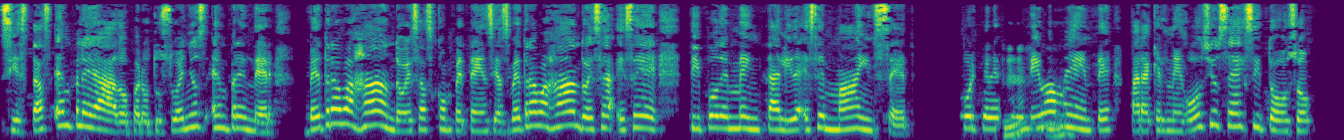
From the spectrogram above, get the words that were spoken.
si estás empleado, pero tu sueño es emprender, ve trabajando esas competencias, ve trabajando esa, ese tipo de mentalidad, ese mindset, porque definitivamente para que el negocio sea exitoso,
